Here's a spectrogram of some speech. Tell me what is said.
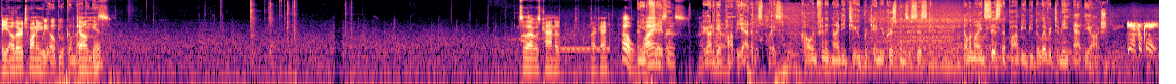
The other 20 We hope you'll come back guns. again. So that was kind of okay. Oh, I need why a is favor. this? I gotta get uh, Poppy out of this place. Call Infinite 92, pretend you're Crispin's assistant. Tell them I insist that Poppy be delivered to me at the auction. Yes, okay.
